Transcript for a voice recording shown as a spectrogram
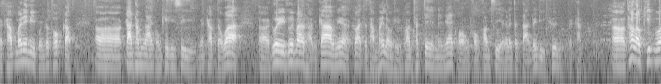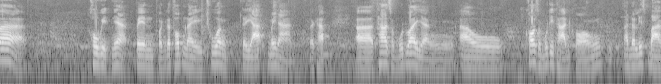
นะครับไม่ได้มีผลกระทบกับการทำงานของ KTC นะครับแต่ว่า ด้วยด้วยมาตรฐาน 9 เนี่ยก็อาจจะทำให้เราเห็นความชัดเจนในแง่ของของความเสี่ยงอะไรต่างๆ ได้ดีขึ้นนะครับถ้าเราคิดว่าโควิดเนี่ยเป็นผลกระทบในช่วงระยะไม่นานนะครับถ้าสมมุติว่าอย่างเอาข้อสมมุติฐานของ analyst บาง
